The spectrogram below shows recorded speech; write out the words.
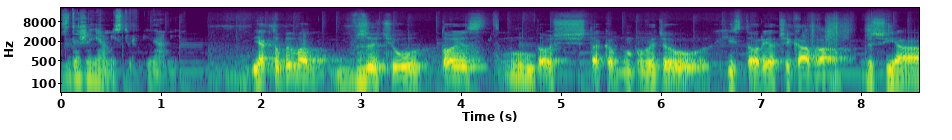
zderzeniami z turbinami? Jak to bywa w życiu, to jest dość taka, bym powiedział, historia ciekawa, gdyż ja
